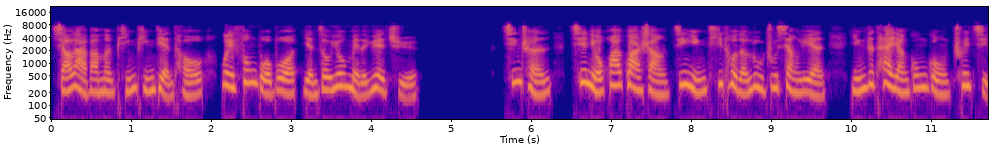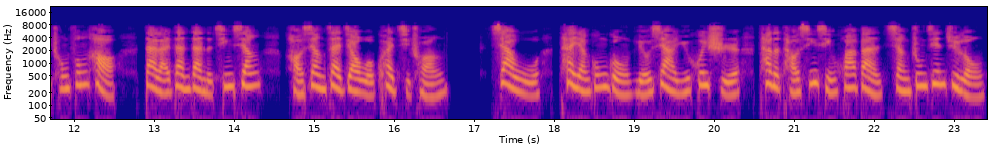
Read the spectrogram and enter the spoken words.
小喇叭们频频点头，为风伯伯演奏优美的乐曲。清晨，牵牛花挂上晶莹剔透的露珠项链，迎着太阳公公吹起冲锋号，带来淡淡的清香，好像在叫我快起床。下午，太阳公公留下余晖时，他的桃心形花瓣向中间聚拢，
